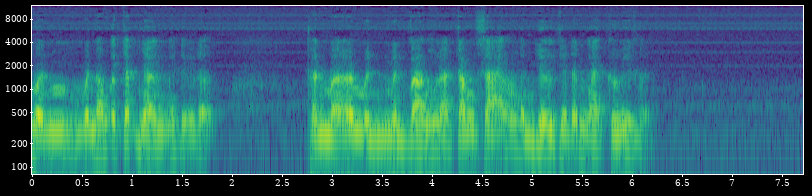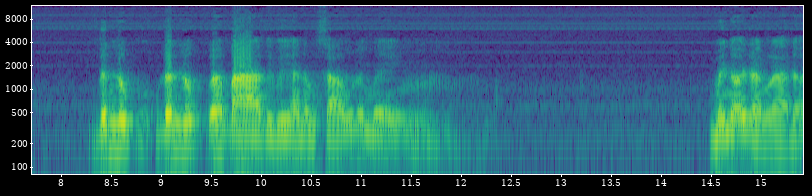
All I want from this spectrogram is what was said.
mình mình không có chấp nhận cái điều đó. Thành mà mình mình vẫn là trong sáng mình giữ cho đến ngày cưới thôi. Đến lúc đến lúc đó ba thì vì hai năm sáu đó mới mới nói rằng là đó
